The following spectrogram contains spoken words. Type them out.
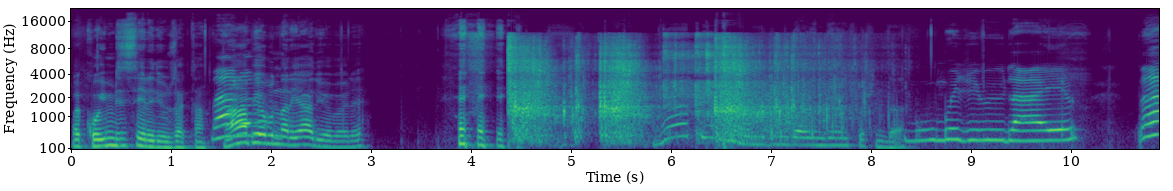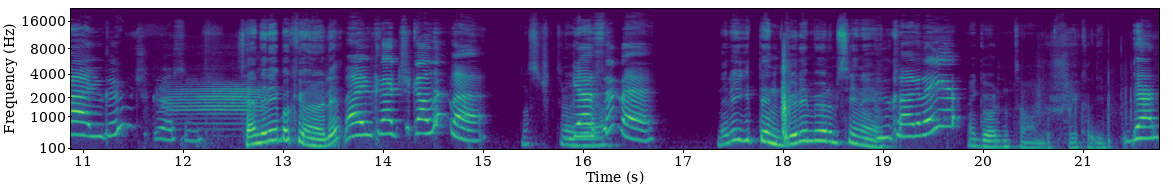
Bak koyun bizi seyrediyor uzaktan. Ben ne yapıyor bunlar ya diyor böyle. ne yapıyor bunlar? Bugün hoşunda. Bombacılar. Ben yukarı mı çıkıyorsun? Sen nereye bakıyorsun öyle? Ben yukarı çıkalım mı? Nasıl çıktın öyle ya? Gelsene. Nereye gittin? Göremiyorum seni. Yukarıdayım. Ha, gördüm tamam dur şuraya kalayım. Gel.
